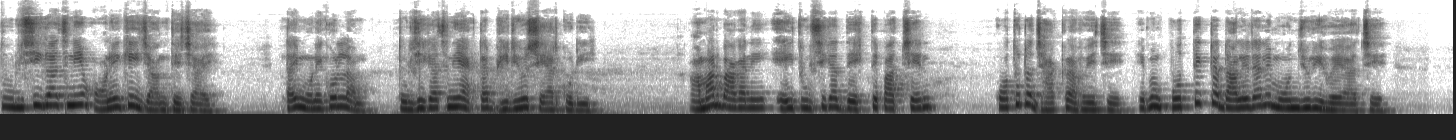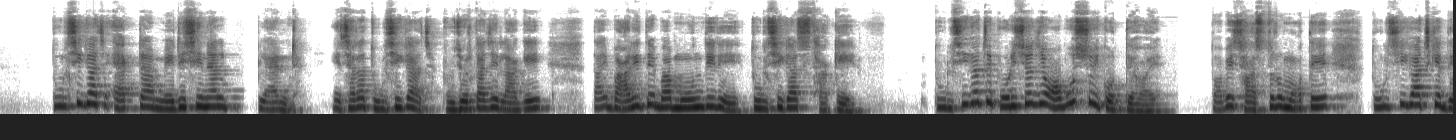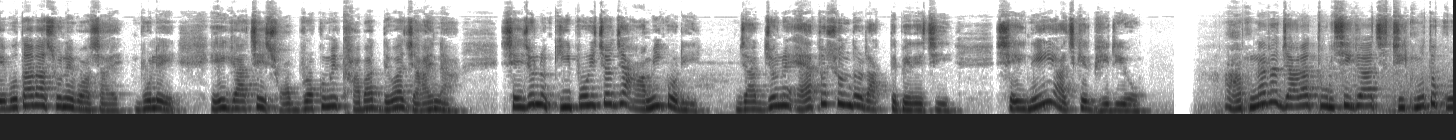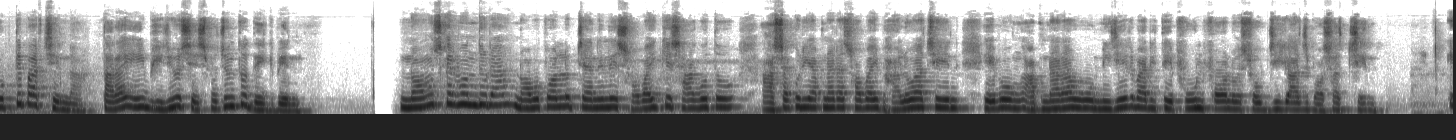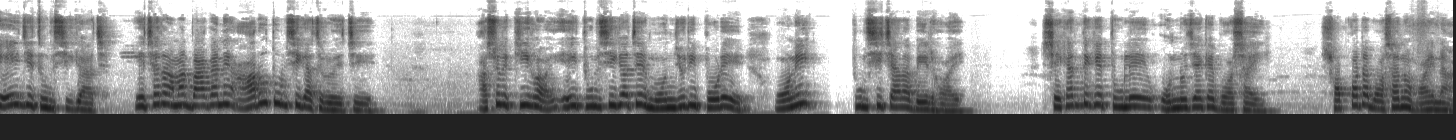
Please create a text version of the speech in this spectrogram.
তুলসী গাছ নিয়ে অনেকেই জানতে চায়। তাই মনে করলাম তুলসী গাছ নিয়ে একটা ভিডিও শেয়ার করি। আমার বাগানে এই তুলসী গাছ দেখতে পাচ্ছেন কতটা ঝাঁকড়া হয়েছে এবং প্রত্যেকটা ডালে ডালে মঞ্জুরি হয়ে আছে। তুলসী গাছ একটা মেডিসিনাল প্ল্যান্ট। এছাড়া তুলসী গাছ পুজোর কাজে লাগে, তাই বাড়িতে বা মন্দিরে তুলসী গাছ থাকে। তুলসী গাছে পরিচর্যা অবশ্যই করতে হয়। তবে শাস্ত্র মতে তুলসী গাছকে দেবতার আসনে বসায় বলে এই গাছে সব রকমের খাবার দেওয়া যায় না। সেই জন্য কী পরিচর্যা আমি করি, যার জন্য এত সুন্দর রাখতে পেরেছি, সেই নিয়েই আজকের ভিডিও। আপনারা যারা তুলসী গাছ ঠিকমতো করতে পারছেন না, তারা এই ভিডিও শেষ পর্যন্ত দেখবেন। নমস্কার বন্ধুরা, নবপল্লব চ্যানেলে সবাইকে স্বাগত। আশা করি আপনারা সবাই ভালো আছেন এবং আপনারাও নিজের বাড়িতে ফুল, ফল ও সবজি গাছ বসাচ্ছেন। এই যে তুলসী গাছ, এছাড়া আমার বাগানে আরও তুলসী গাছ রয়েছে। আসলে কি হয়, এই তুলসী গাছের মঞ্জুরি পড়ে অনেক তুলসী চারা বের হয়। সেখান থেকে তুলে অন্য জায়গায় বসাই। সবকটা বসানো হয় না।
